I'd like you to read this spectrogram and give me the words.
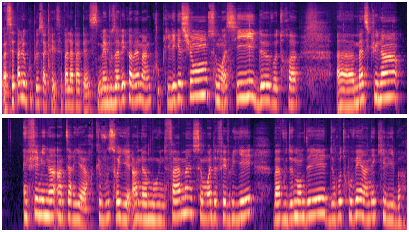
Bah, c'est pas le couple sacré, c'est pas la papesse, mais vous avez quand même un couple. Il est question ce mois-ci de votre euh, masculin et féminin intérieur. Que vous soyez un homme ou une femme, ce mois de février va vous demander de retrouver un équilibre.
